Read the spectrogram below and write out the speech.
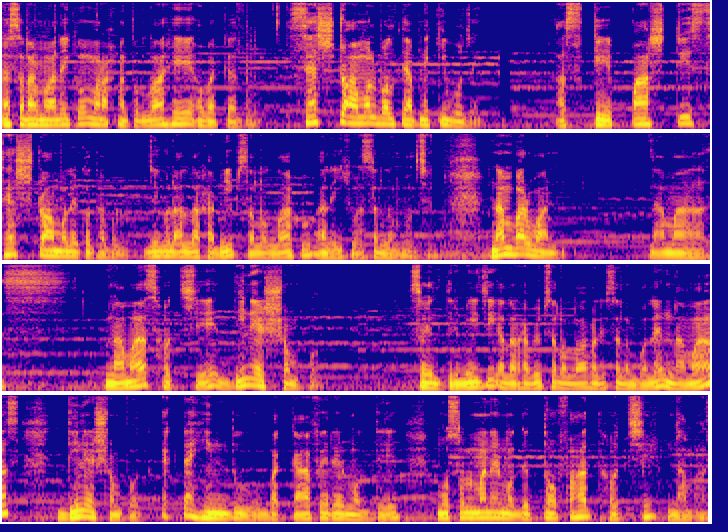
আসসালামু আলাইকুম রহমতুল্লাহ ওবরকাত। শ্রেষ্ঠ আমল বলতে আপনি কি বোঝেন? আজকে পাঁচটি শ্রেষ্ঠ আমলের কথা বলব, যেগুলো আল্লাহ হাবিব সাল্লাহ আলহি ওয়াসাল্লাম বলছেন। নাম্বার ওয়ান, নামাজ। নামাজ হচ্ছে দিনের সম্পদ। সৈল তিরমিজি, আল্লাহর হাবিব সাল্লাহ সাল্লাম বলেন, নামাজ দিনের সম্পদ। একটা হিন্দু বা কাফেরের মধ্যে, মুসলমানের মধ্যে তফাত হচ্ছে নামাজ।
